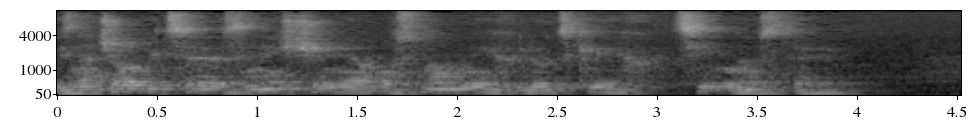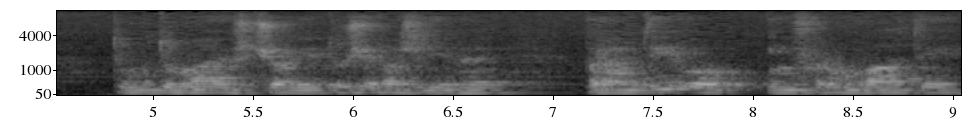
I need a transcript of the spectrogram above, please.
Відзначало би це знищення основних людських цінностей. Тому думаю, що є дуже важливе правдиво інформувати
